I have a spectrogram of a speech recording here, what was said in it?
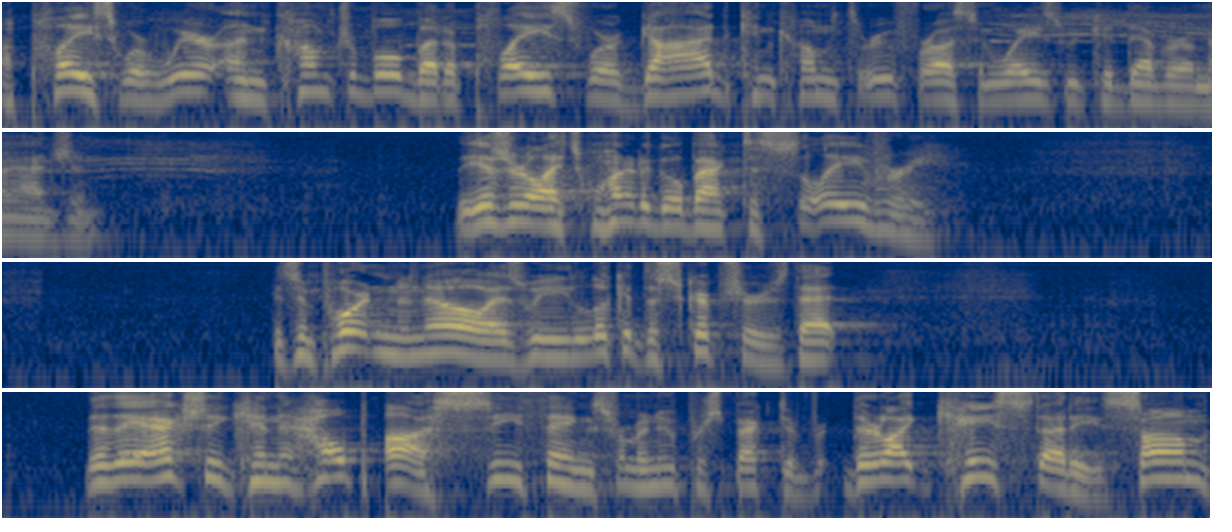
A place where we're uncomfortable, but a place where God can come through for us in ways we could never imagine. The Israelites wanted to go back to slavery. It's important to know as we look at the scriptures that that they actually can help us see things from a new perspective. They're like case studies. Some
